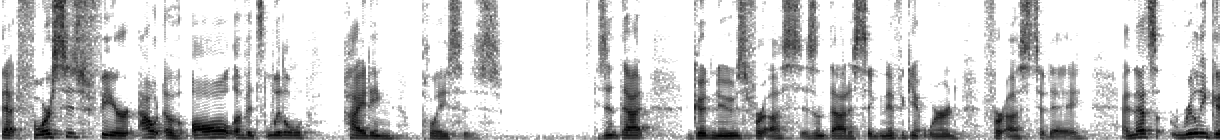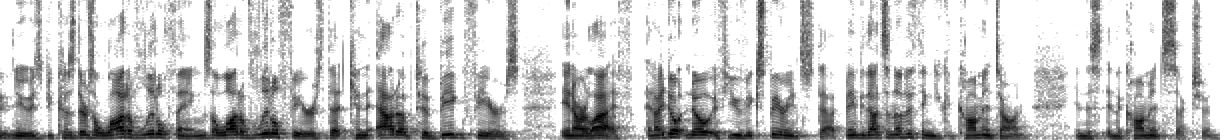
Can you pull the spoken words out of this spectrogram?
that forces fear out of all of its little hiding places. Isn't that good news for us? Isn't that a significant word for us today? And that's really good news because there's a lot of little things, a lot of little fears that can add up to big fears in our life. And I don't know if you've experienced that. Maybe that's another thing you could comment on in this in the comments section.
